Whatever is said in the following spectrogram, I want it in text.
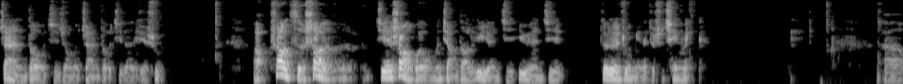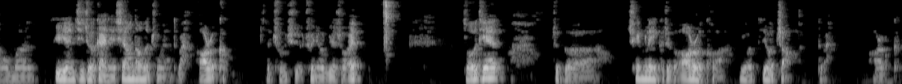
战斗机中的战斗机的那些数。好，上次上接上回我们讲到了预言机，预言机最最著名的就是 Chainlink。啊，我们预言机这个概念相当的重要，对吧？Oracle 出去吹牛逼说，哎，昨天这个 Chainlink 这个 Oracle 啊，又又涨了，对吧？Oracle。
